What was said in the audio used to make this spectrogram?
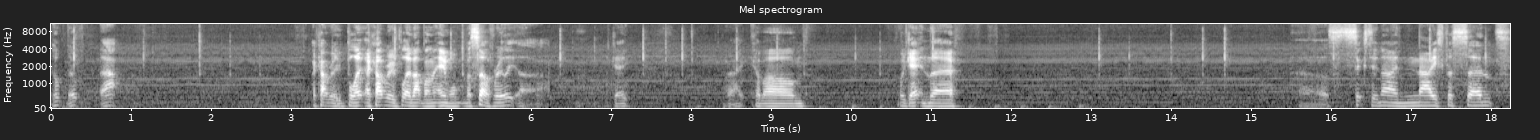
Nope, nope. Ah. I can't really play. I can't really play that one anyone myself, really. Uh, okay. Right, come on. We're getting there. Uh, Sixty-nine, nice percent.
